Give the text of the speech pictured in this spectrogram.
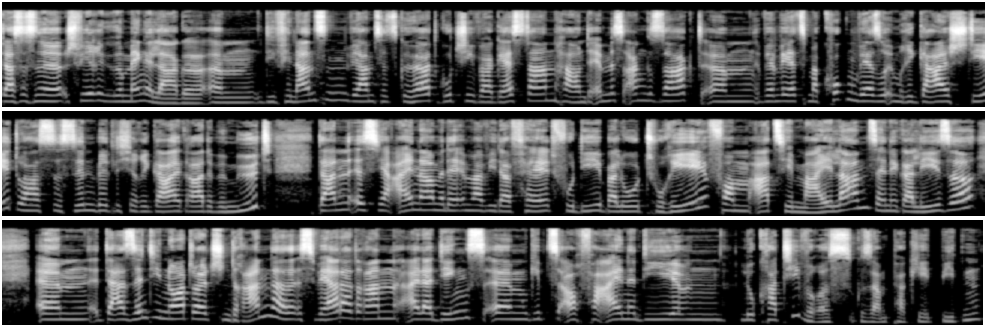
Das ist eine schwierige Gemengelage. Ähm, die Finanzen, wir haben es jetzt gehört, Gucci war gestern, H&M ist angesagt. Ähm, wenn wir jetzt mal gucken, wer so im Regal steht, du hast das sinnbildliche Regal gerade bemüht, dann ist ja ein Name, der immer wieder fällt, Fodé Ballot Touré vom AC Mailand, Senegalese. Ähm, da sind die Norddeutschen dran, da ist Werder dran. Allerdings ähm, gibt es auch Vereine, die ein lukrativeres Gesamtpaket bieten.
